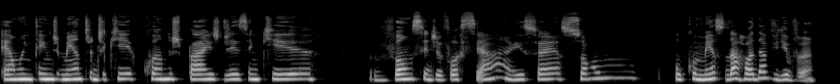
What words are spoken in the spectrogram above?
é um entendimento de que quando os pais dizem que vão se divorciar, isso é só um, o começo da roda viva.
